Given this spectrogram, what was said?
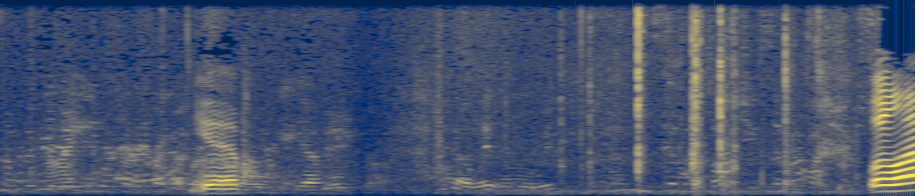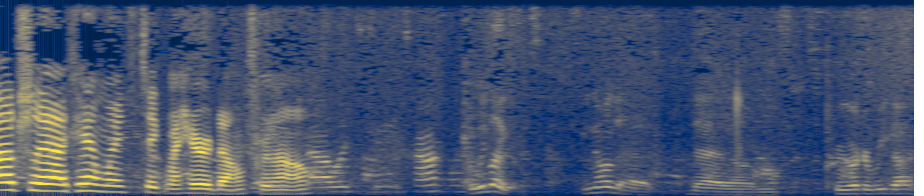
something for me? Yeah. Well, actually, I can't wait to take my hair down for now. Galaxy, huh? Can we like, you know that that um pre-order we got?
